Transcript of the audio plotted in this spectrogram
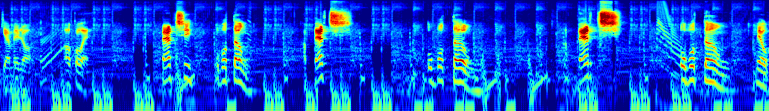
que é melhor. Olha qual é. Aperte o botão. Aperte o botão. Aperte o botão. Meu,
